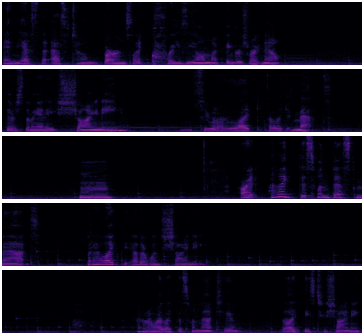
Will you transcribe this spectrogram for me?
And yes, the acetone burns like crazy on my fingers right now. There's the Mani Shiny. Let's see what I like, if I like it matte. Hmm. All right, I like this one best matte, but I like the other one shiny. I don't know, I like this one matte too, but I like these two shiny.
